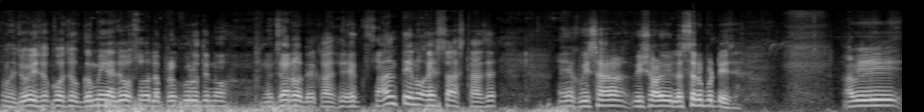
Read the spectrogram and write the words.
તમે જોઈ શકો છો, ગમે ત્યાં જોશો એટલે પ્રકૃતિનો નજારો દેખાશે, એક શાંતિનો અહેસાસ થશે. અહીં એક વિશાળ વિશાળ એવી લસરપટ્ટી છે. આવી,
